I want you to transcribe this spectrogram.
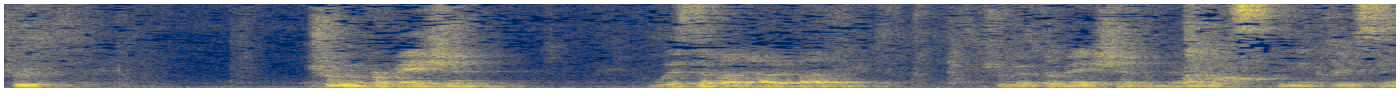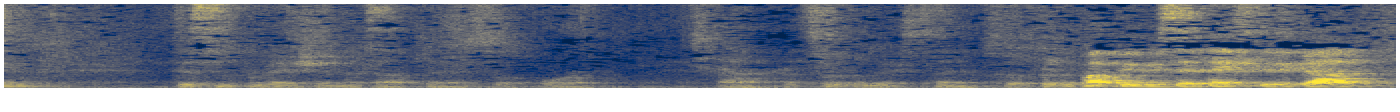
truth, true information, wisdom on how to find true information amidst the increasing disinformation that's out there. So for uh, that's sort of a mixed thing. So for the puppy, we say thanks be to God.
